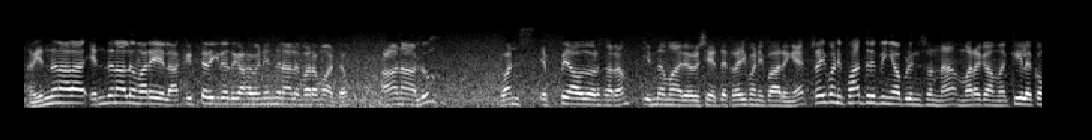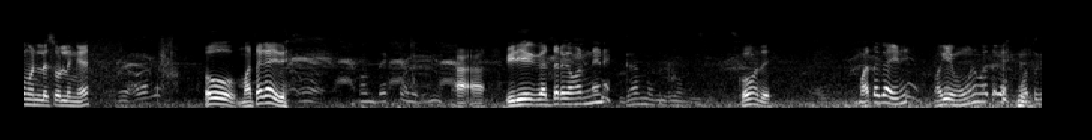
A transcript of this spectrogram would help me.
நம்ம எந்த நாளாக எந்த நாளும் வரையலாம் கிட்ட இருக்கிறதுக்காக வேண்டி எந்த நாளும் வரமாட்டோம். ஆனாலும் ஒன்ஸ் எப்பயாவது ஒரு தரம் இந்த மாதிரி ஒரு விஷயத்தை ட்ரை பண்ணி பாருங்கள் ட்ரை பண்ணி பார்த்துருப்பீங்க அப்படின்னு சொன்னால் மறக்காமல் கீழே கமெண்ட்டில் சொல்லுங்கள் ஓ மத்தக்கா இது? විඩිය ගත්තර ගමන්නේ නේ? ගන්න කොහොමද? මතකයිනේ මගේ මූුණ මතකයි. මතක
